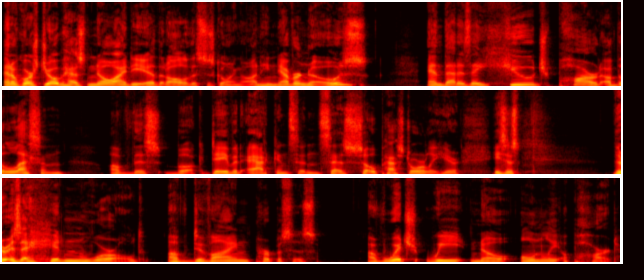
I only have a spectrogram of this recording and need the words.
And of course, Job has no idea that all of this is going on. He never knows. And that is a huge part of the lesson of this book. David Atkinson says so pastorally here. He says, There is a hidden world of divine purposes of which we know only a part.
